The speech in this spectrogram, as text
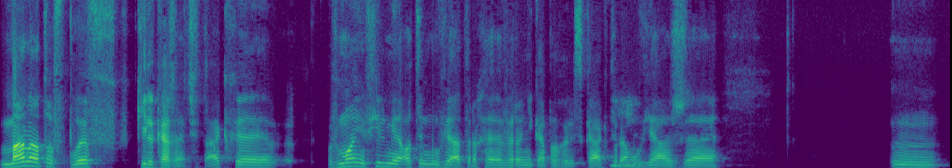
ma na to wpływ kilka rzeczy, tak? E, w moim filmie o tym mówiła trochę Weronika Pochylska, która mhm. mówiła, że mm,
